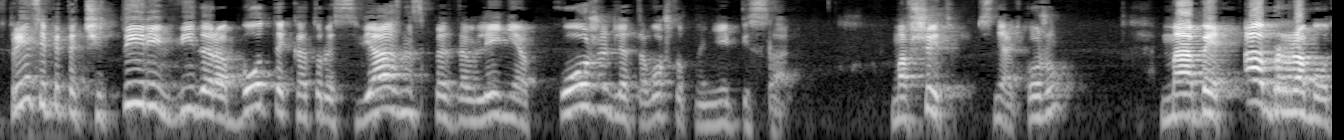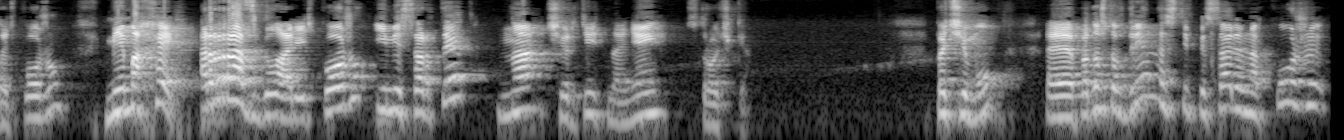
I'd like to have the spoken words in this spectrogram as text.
В принципе, это четыре вида работы, которые связаны с приготовлением кожи для того, чтобы на ней писали. Мавшит – снять кожу. Мабет – обработать кожу. Мемахек – разгладить кожу. И мисартет – начертить на ней строчки. Почему? Э, потому что в древности писали на коже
